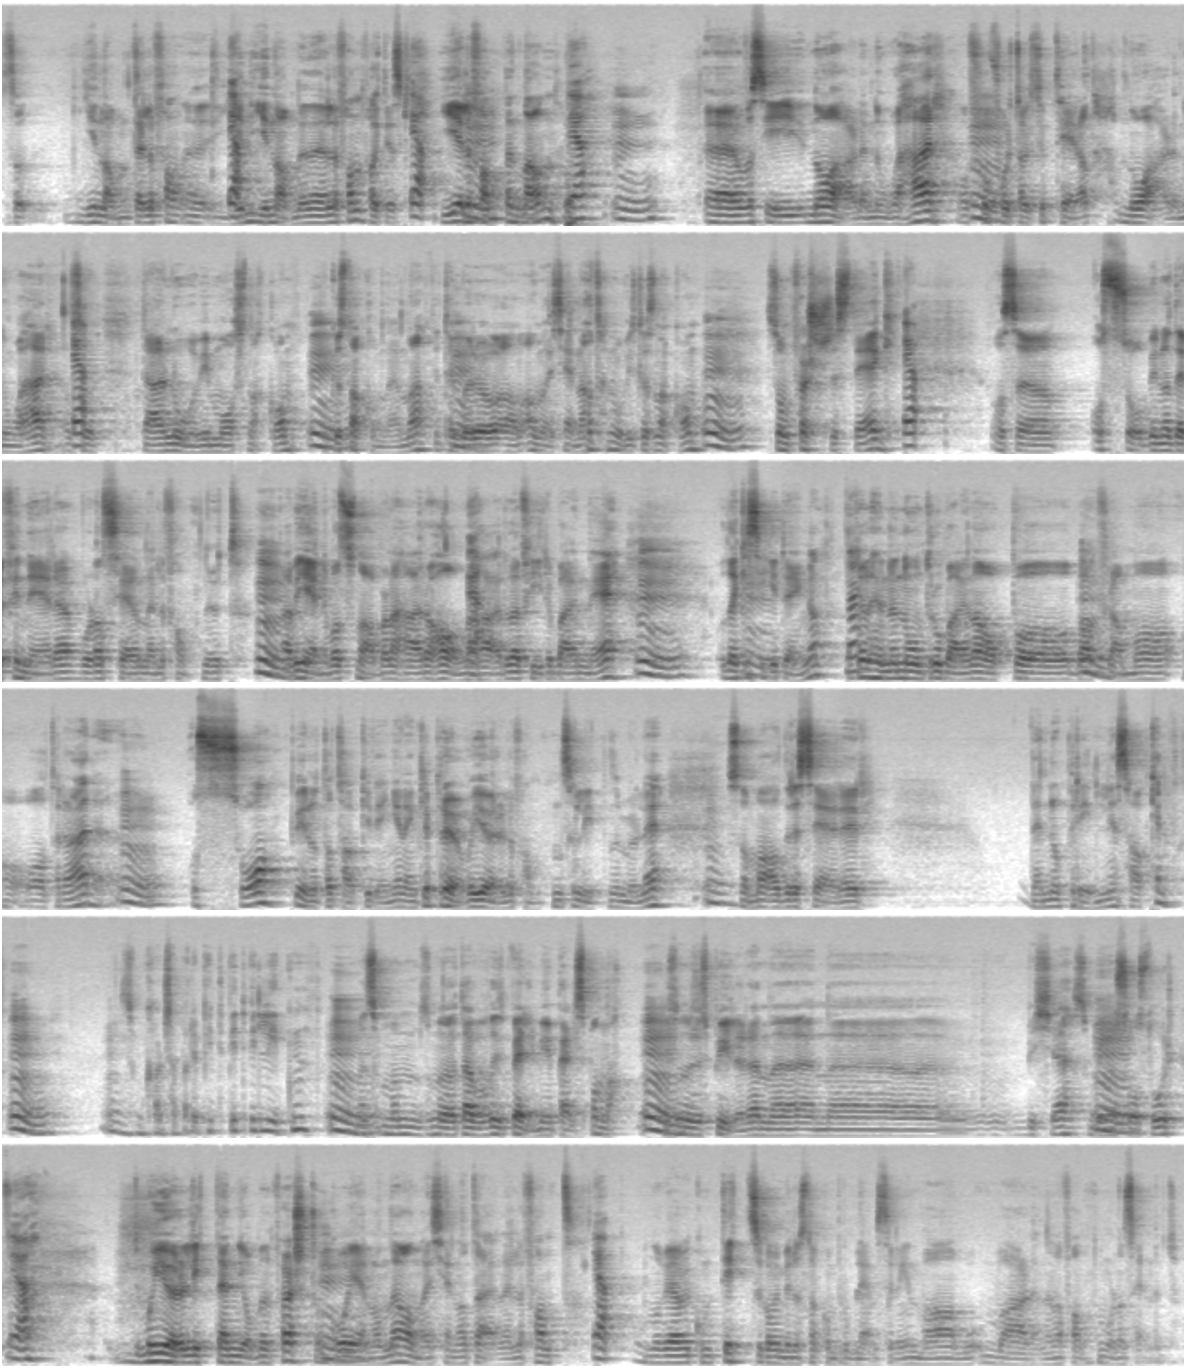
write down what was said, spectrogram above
så, Gi navn til elefant, uh, gi, Ja. gi navnet en elefant, faktisk. Ja. Gi elefanten et navn. ja. Mm. Eh, og si nå er det noe her, og få folk til å akseptere at nå er det noe her. Altså. Det er noe vi må snakke om. Vi kan snakke om det ennå. Vi trenger bare å anerkjenne at det er noe vi skal snakke om. Som første steg. Og, så, og så begynne å definere hvordan ser den elefanten ut. Er vi enige om at snabelen er her og halen er Ja. her, og det er fire bein ned? Og det er ikke sikkert det engang. Det kan hende noen tror beina opp og bak fram og, og, og alt det der. Og så begynne å ta tak i tingen. Egentlig prøve å gjøre elefanten så liten som mulig. Så man adresserer den opprinnelige saken. Som kanskje er bare bitte, bitte, bitte liten, men som, som det er veldig mye pels på den. da. Så når du spyler en, en, en bikkje som blir så stor ja. Du må gjøre litt den jobben først, og gå gjennom det og anerkjenne at det er en elefant. Ja. Når vi har kommet dit, så kan vi begynne å snakke om problemstillingen. Hva, hva er den elefanten? Hvordan ser den ut?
